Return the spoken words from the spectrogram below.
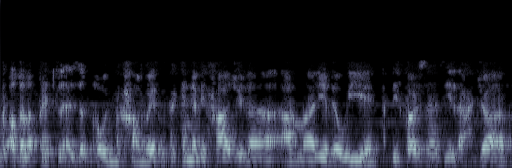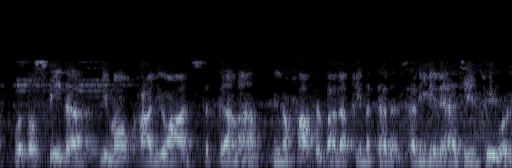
وأغلقت الأزقة والمحاور. فكنا بحاجة لأعمال يدوية لفرز هذه الأحجار وتصفيدها بموقع يعاد استخدامها لنحافظ على قيمتها الأثرية لهذه الدول.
